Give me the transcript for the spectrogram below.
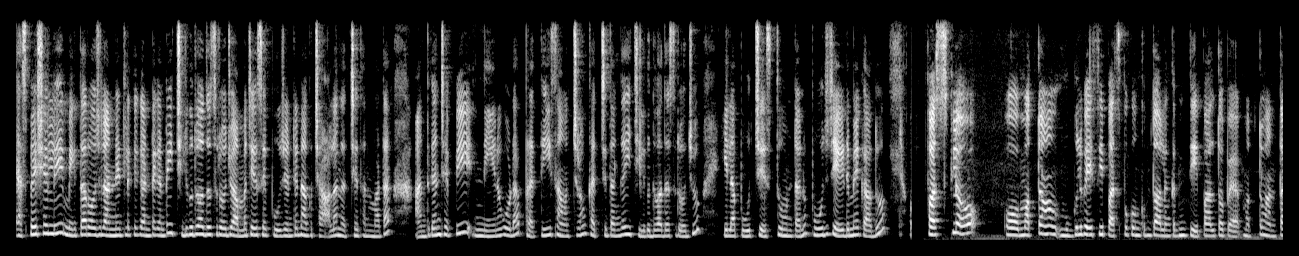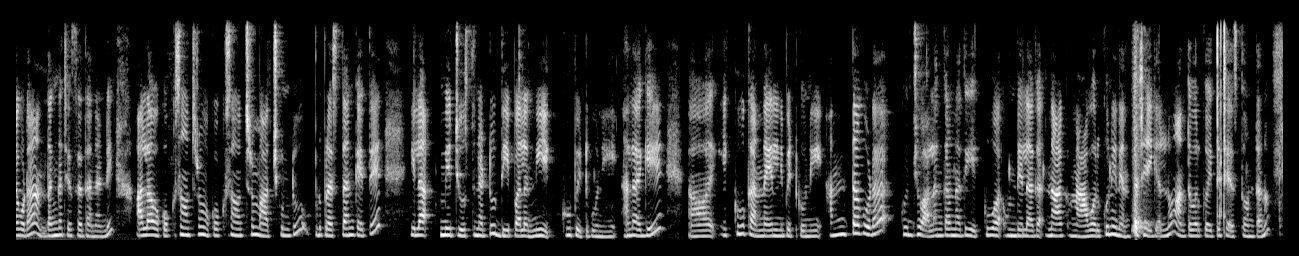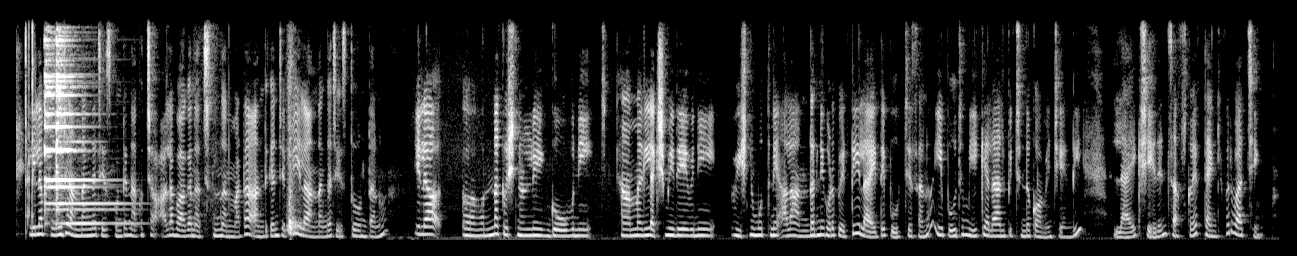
ఎస్పెషల్లీ మిగతా రోజులు అన్నింటికి కంటే కంటే ఈ చిలుగు ద్వాదశి రోజు అమ్మ చేసే పూజ అంటే నాకు చాలా నచ్చేదనమాట అందుకని చెప్పి నేను కూడా ప్రతి సంవత్సరం ఖచ్చితంగా ఈ చిలుగు ద్వాదశి రోజు ఇలా పూజ చేస్తూ ఉంటాను. పూజ చేయడమే కాదు ఫస్ట్లో ఓ మొత్తం ముగ్గులు వేసి పసుపు కుంకుమతో అలంకరించి దీపాలతో మొత్తం అంతా కూడా అందంగా చేసేదానండి. అలా ఒక్కొక్క సంవత్సరం ఒక్కొక్క సంవత్సరం మార్చుకుంటూ ఇప్పుడు ప్రస్తుతానికైతే ఇలా మీరు చూస్తున్నట్టు దీపాలన్నీ ఎక్కువ పెట్టుకొని అలాగే ఎక్కువ కన్నయ్యల్ని పెట్టుకొని అంతా కూడా కొంచెం అలంకరణ అది ఎక్కువ ఉండేలాగా నాకు నా వరకు నేను ఎంత చేయగలను అంతవరకు అయితే చేస్తూ ఉంటాను. ఇలా పూజ అందంగా చేసుకుంటే నాకు చాలా బాగా నచ్చుతుంది అనమాట అందుకని చెప్పి ఇలా అందంగా చేస్తూ ఉంటాను. ఇలా ఉన్న కృష్ణుల్ని గోవుని మరి లక్ష్మీదేవిని విష్ణుమూర్తిని అలా అందరినీ కూడా పెట్టి ఇలా అయితే పూజ చేశాను. ఈ పూజ మీకు ఎలా అనిపించిందో కామెంట్ చేయండి. Like share and subscribe. Thank you for watching.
